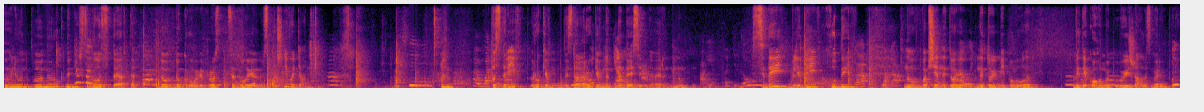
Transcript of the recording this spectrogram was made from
А в нього не було ні рук, ні ніг, все було стерте до, до крові. Просто це були страшні водянки. Постарів років, не знаю, років на, на 10, мабуть. Ну, сідий, блідий, худий. Ну, взагалі, не той, не той мій Павло, від якого ми виїжджали з Маріуполя.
